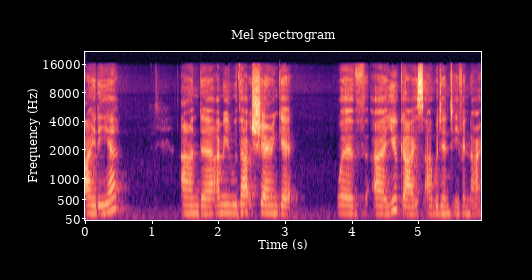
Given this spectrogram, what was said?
idea. And uh, I mean, without sharing it with uh, you guys, I wouldn't even know.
